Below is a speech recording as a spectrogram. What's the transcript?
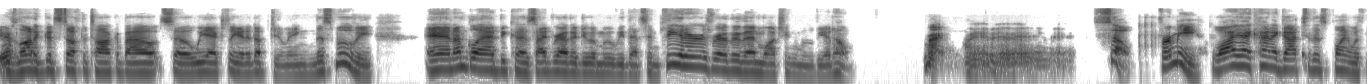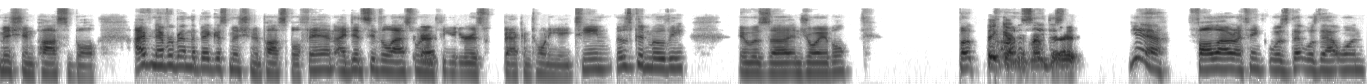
Yep. There's a lot of good stuff to talk about." So we actually ended up doing this movie. And I'm glad because I'd rather do a movie that's in theaters rather than watching a movie at home. Right. Right. Right. Right. right. So, for me, why I kind of got to this point with Mission Impossible, I've never been the biggest Mission Impossible fan. I did see the last one in theaters back in 2018. It was a good movie. It was uh, enjoyable. But I think I honestly, this, it. yeah, Fallout, I think was that was that one.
